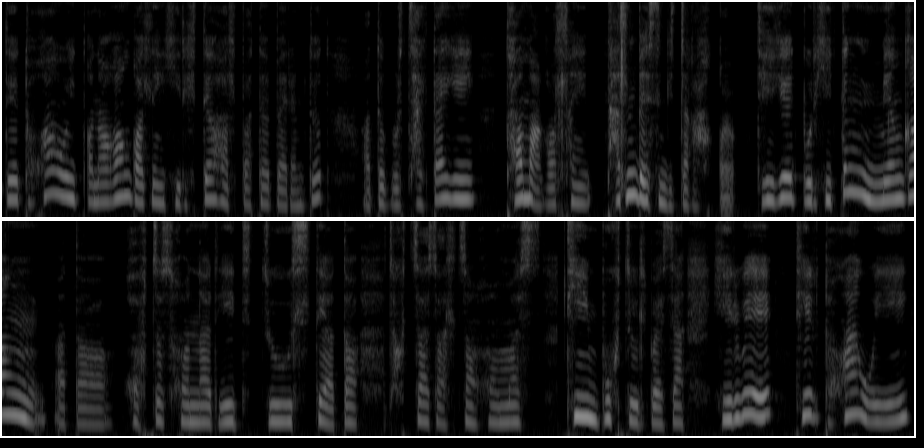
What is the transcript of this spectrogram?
Тэгээ тухайн үед ногоон голын хэрэгтэй холбоотой баримтууд одоо бүр цагдаагийн том агуулгын тал нь байсан гэж байгаа аахгүй юу. Тэгээд бүр хідэн мянган одоо хувцас хунаар эд зүйлстэй одоо цогцоос олцсон хумс тийм бүх зүйл байсан. Хэрвээ тэр тухайн үеийн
